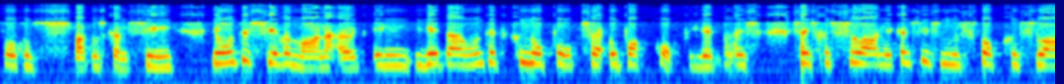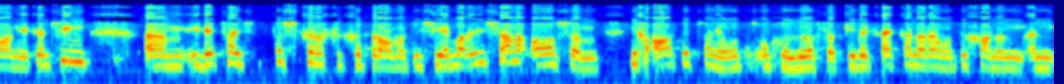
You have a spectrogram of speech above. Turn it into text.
volgens wat ons kan sien, die hond is 7 maande oud en jy weet daai hond het knoppe op sy op haar kop. Jy weet hy's sy's geslaan, jy kan sien sy het stok geslaan. Jy kan sien ehm um, jy weet sy's verskriklik getraumatiseer, maar dieselfde asem, die geaardheid van die hond is ongelooflik. Jy weet ek kan na die hond toe gaan en in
